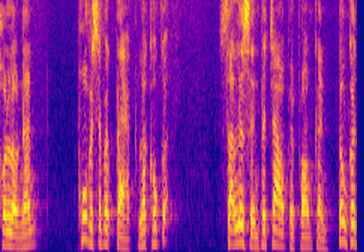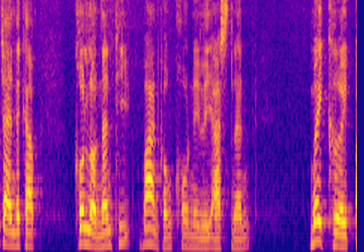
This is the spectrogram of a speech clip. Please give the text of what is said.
คนเหล่านั้นผู้ภาษาแปลกๆแล้วเขาก็สรรเสริญพระเจ้าไปพร้อมกัน ต้องเข้าใจนะครับ คนเหล่านั้นที่บ้านของโคเนลิอัสนั้น ไม่เคยไป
